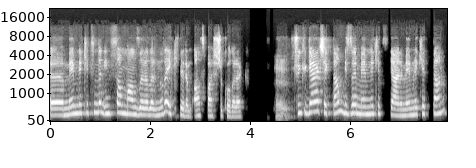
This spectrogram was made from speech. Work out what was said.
e, memleketimden insan manzaralarını da eklerim alt başlık olarak. Evet. Çünkü gerçekten bize memleket yani memleketten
